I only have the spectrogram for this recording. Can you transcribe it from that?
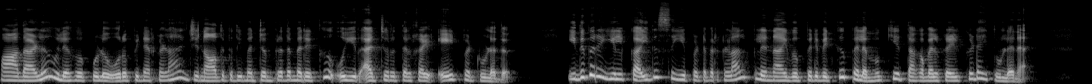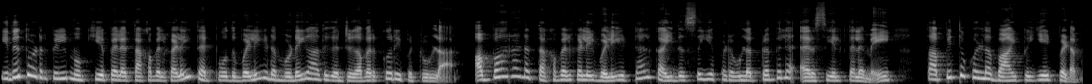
பாதாள உலக குழு உறுப்பினர்களால் ஜனாதிபதி மற்றும் பிரதமருக்கு உயிர் அச்சுறுத்தல்கள் ஏற்பட்டுள்ளது. இதுவரையில் கைது செய்யப்பட்டவர்களால் புலனாய்வு பிரிவிற்கு பல முக்கிய தகவல்கள் கிடைத்துள்ளன. இது தொடர்பில் முக்கிய பல தகவல்களை தற்போது வெளியிட முடியாது என்று அவர் குறிப்பிட்டுள்ளார். அவ்வாறான தகவல்களை வெளியிட்டால் கைது செய்யப்பட உள்ள பிரபல அரசியல் தலைமை தப்பித்துக் கொள்ள வாய்ப்பு ஏற்படும்.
